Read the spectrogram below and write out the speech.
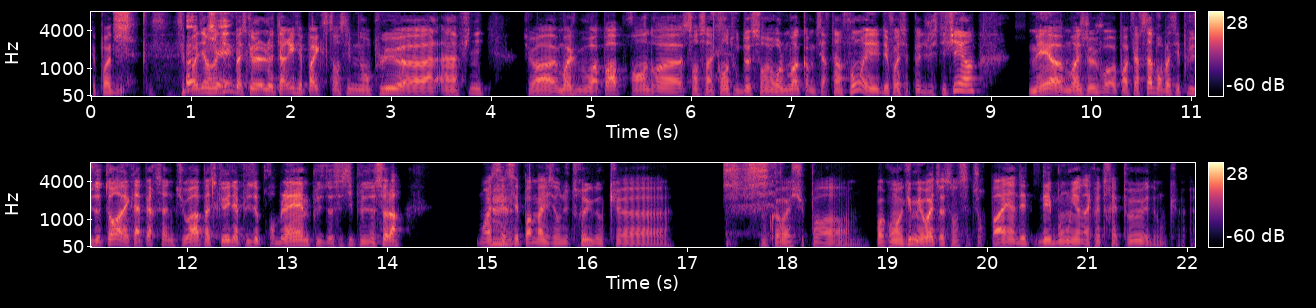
C'est pas dit. C'est pas dit en parce que le tarif est pas extensible non plus euh, à, l'infini. Tu vois, moi, je me vois pas prendre 150 euh, ou 200 euros le mois comme certains font, et des fois, ça peut être justifié. Hein. Mais euh, moi, je ne vois pas faire ça pour passer plus de temps avec la personne, tu vois, parce qu'il a plus de problèmes, plus de ceci, plus de cela. Moi, c'est, mm. c'est pas ma vision du truc, donc, euh... donc ouais, je suis pas, pas convaincu. Mais ouais, de toute façon, c'est toujours pareil. Hein, des, des, bons, il y en a que très peu, et donc. Euh...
